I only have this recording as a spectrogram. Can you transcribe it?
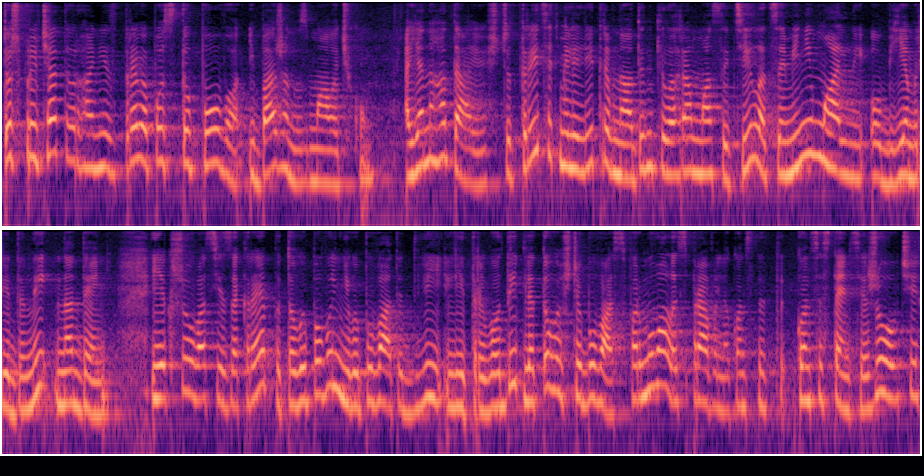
Тож привчати організм треба поступово і бажано з маличку. А я нагадаю, що 30 мл на 1 кг маси тіла це мінімальний об'єм рідини на день. І якщо у вас є закрепи, то ви повинні випивати 2 літри води для того, щоб у вас сформувалась правильна консистенція жовчі,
